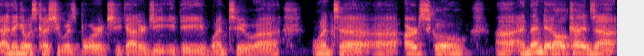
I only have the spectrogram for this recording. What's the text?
I think it was because she was bored. She got her GED, went to uh, went to uh, art school, and then did all kinds of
